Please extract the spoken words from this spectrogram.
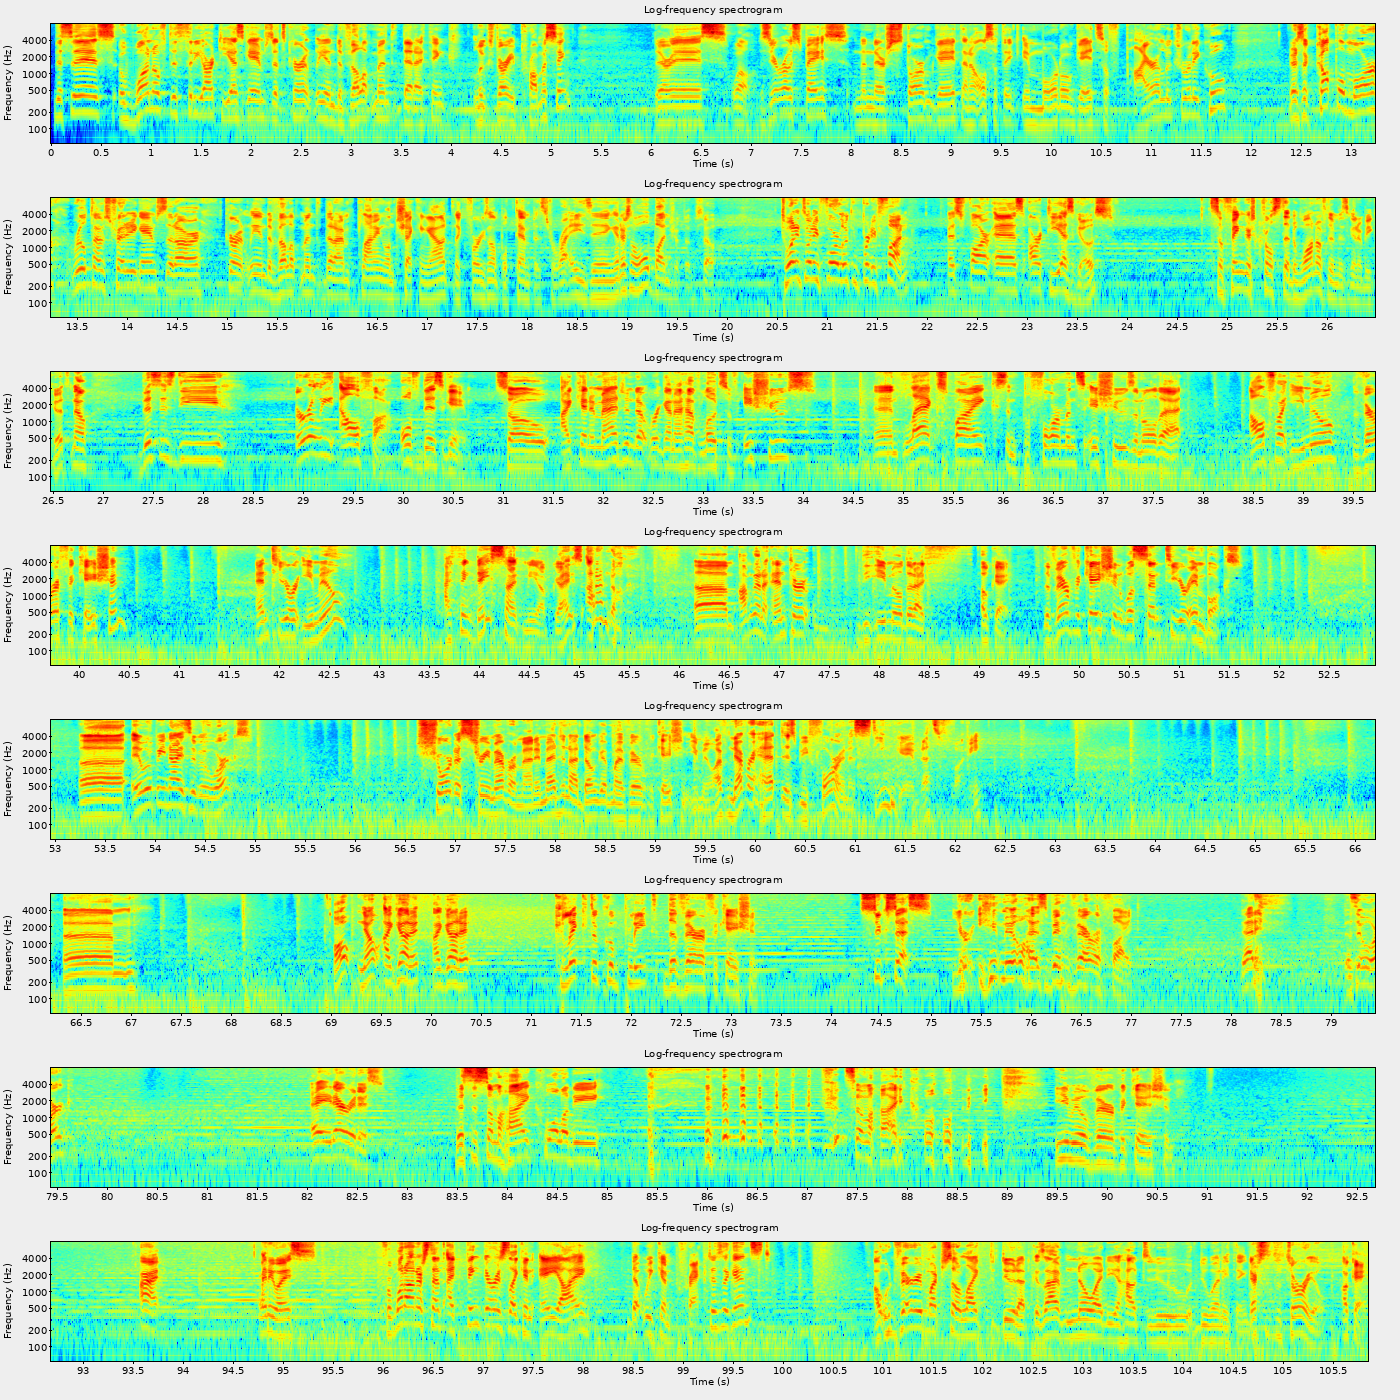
this is one of the three RTS games that's currently in development that I think looks very promising. There is, well, Zero Space, and then there's Stormgate, and I also think Immortal Gates of Pyre looks really cool. There's a couple more real-time strategy games that are currently in development that I'm planning on checking out, like for example Tempest Rising, and there's a whole bunch of them, so... 2024 looking pretty fun as far as RTS goes. So fingers crossed that one of them is gonna be good. Now, this is the early alpha of this game. So I can imagine that we're gonna have loads of issues and lag spikes and performance issues and all that. Alpha email verification. Enter your email. I think they signed me up, guys. I don't know. Um, I'm gonna enter the email that I... okay. The verification was sent to your inbox. Uh, it would be nice if it works shortest stream ever, man. Imagine I don't get my verification email. I've never had this before in a Steam game. That's funny. Um. Oh, no, I got it. I got it. Click to complete the verification. Success. Your email has been verified. That is... Does it work? Hey, there it is. This is some high quality Some high quality email verification. Alright. Anyways, from what I understand, I think there is like an AI that we can practice against. I would very much so like to do that because I have no idea how to do, do anything. There's a tutorial. Okay.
